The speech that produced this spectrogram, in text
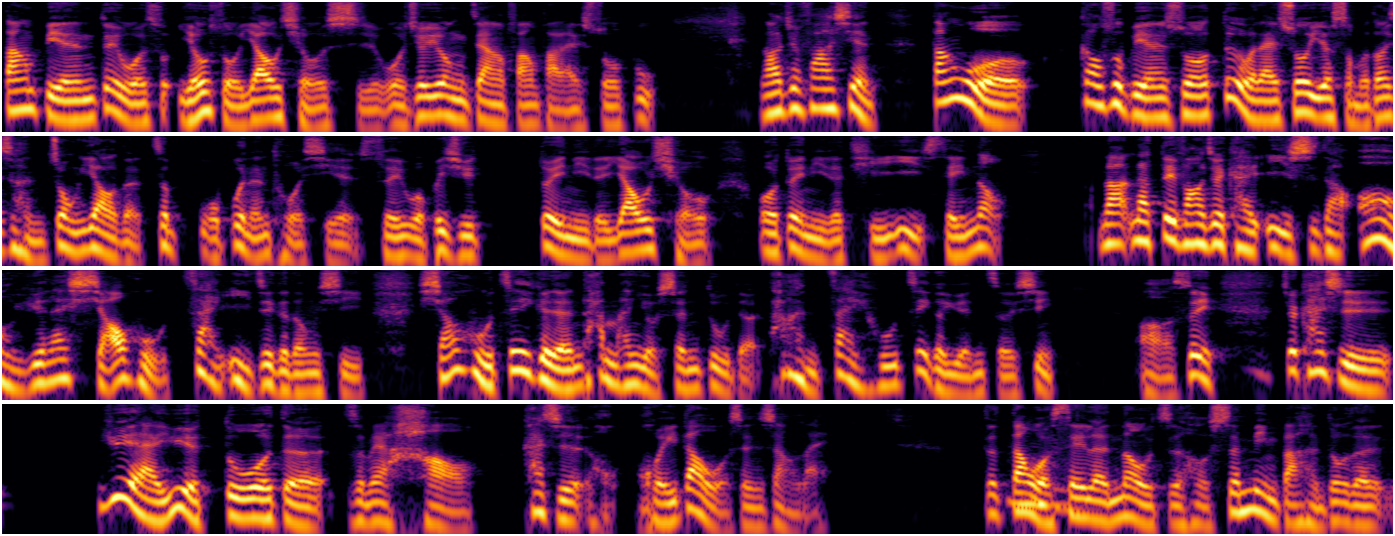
当别人对我所有所要求时，我就用这样的方法来说不，然后就发现，当我告诉别人说，对我来说有什么东西很重要的，这我不能妥协，所以我必须对你的要求或对你的提议 say no。那那对方就开始意识到，哦，原来小虎在意这个东西，小虎这个人他蛮有深度的，他很在乎这个原则性哦，所以就开始越来越多的怎么样好，开始回到我身上来。当我 say 了 no 之后，嗯、生命把很多的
